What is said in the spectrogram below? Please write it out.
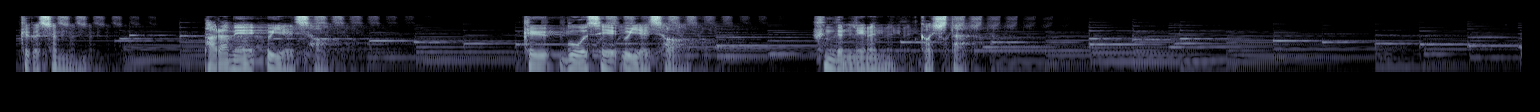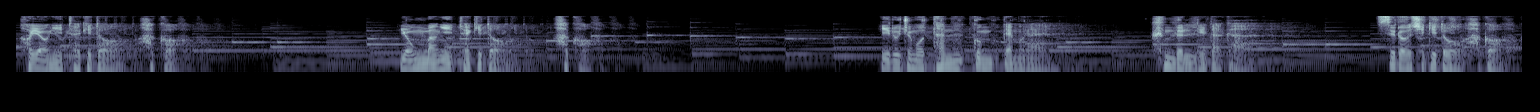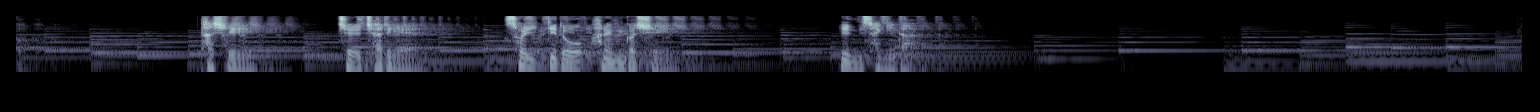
그것은 바람에 의해서 그 무엇에 의해서 흔들리는 것이다. 허영이 되기도 하고 욕망이 되기도 하고 이루지 못한 꿈 때문에 흔들리다가 쓰러지기도 하고 다시 제 자리에 서 있기도 하는 것이 인생이다.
